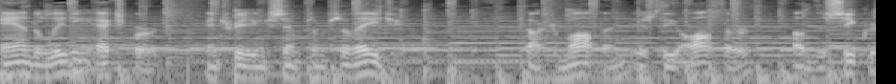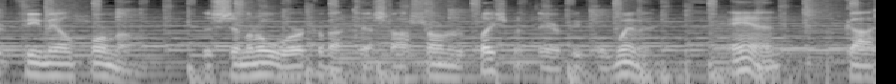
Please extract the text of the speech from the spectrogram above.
and a leading expert in treating symptoms of aging. Dr. Maupin is the author of The Secret Female Hormone, the seminal work about testosterone replacement therapy for women, and Got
